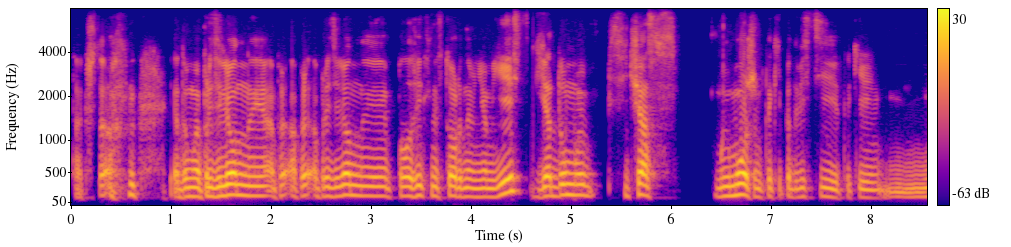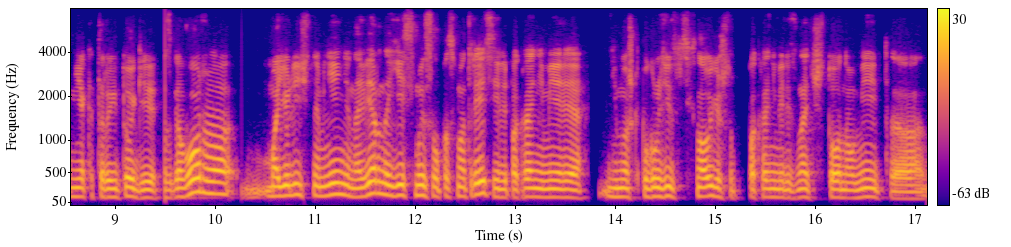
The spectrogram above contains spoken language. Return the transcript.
так что, я думаю, определенные, определенные положительные стороны в нем есть. Я думаю, сейчас мы можем таки подвести такие некоторые итоги разговора. Мое личное мнение, наверное, есть смысл посмотреть или, по крайней мере, немножко погрузиться в технологию, чтобы, по крайней мере, знать, что она умеет, а,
